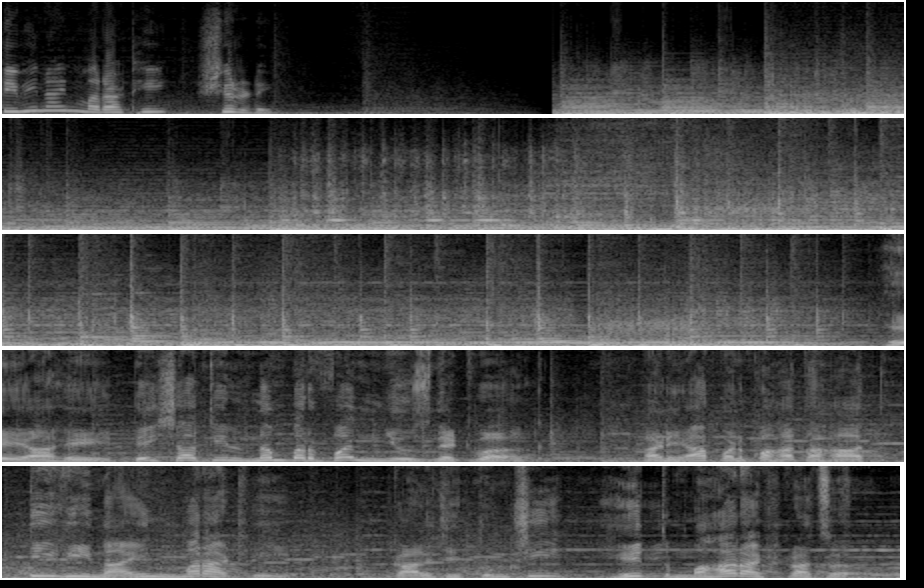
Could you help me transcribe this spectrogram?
टीव्ही नाईन मराठी शिर्डी. हे आहे देशातील नंबर वन न्यूज नेटवर्क. आणि आपण पाहत आहात टी व्ही नाईन मराठी. काळजी तुमची हित महाराष्ट्राचं.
